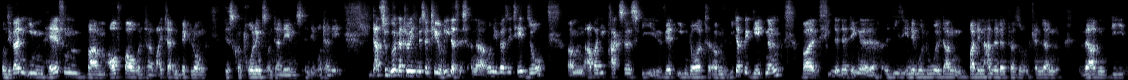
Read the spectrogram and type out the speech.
Und Sie werden ihm helfen beim Aufbau und der Weiterentwicklung des Controllingsunternehmens in dem Unternehmen. Dazu gehört natürlich ein bisschen Theorie, das ist an der Universität so. Ähm, aber die Praxis, die wird Ihnen dort ähm, wieder begegnen, weil viele der Dinge, die Sie in dem Modul dann bei den handelnden Personen kennenlernen werden, die,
